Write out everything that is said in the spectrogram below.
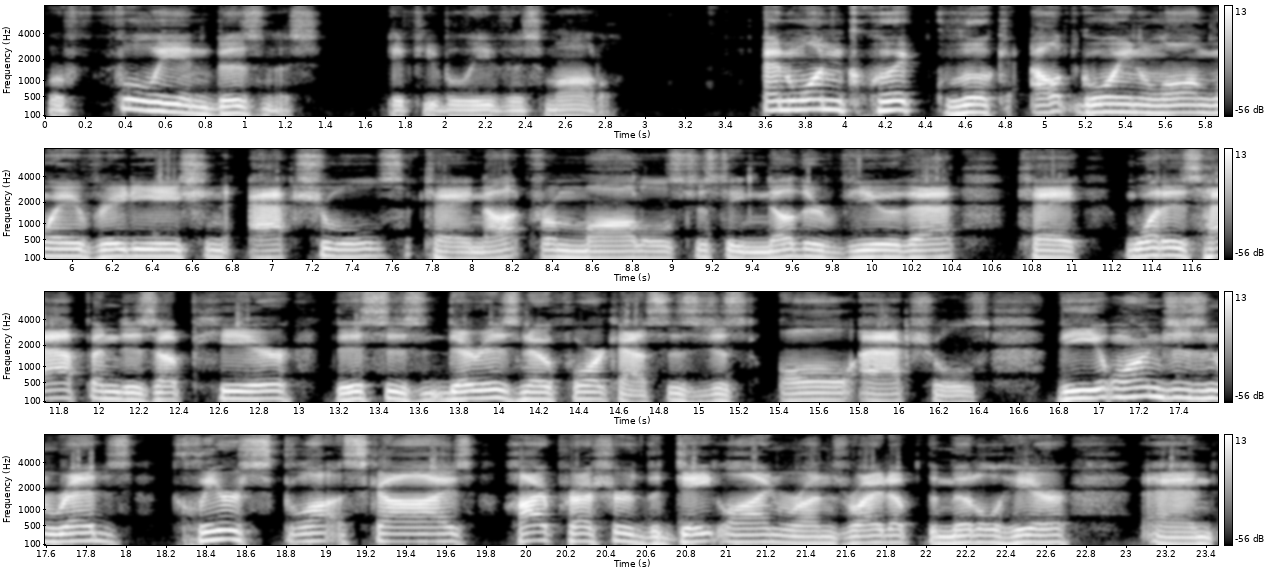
We're fully in business if you believe this model. And one quick look, outgoing long wave radiation actuals, okay, not from models, just another view of that. Okay, what has happened is up here, this is, there is no forecast, this is just all actuals. The oranges and reds, clear skies, high pressure, the date line runs right up the middle here, and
